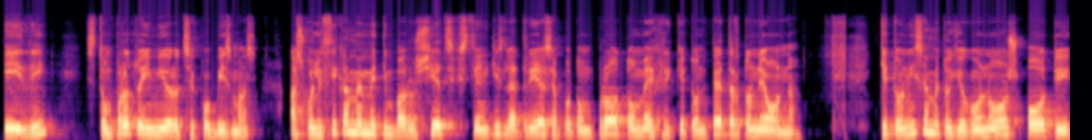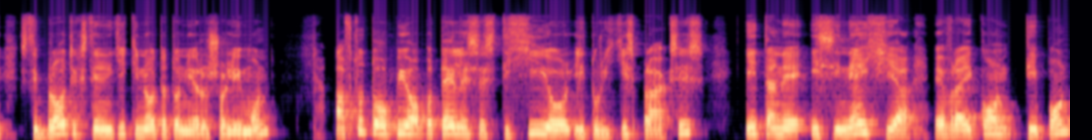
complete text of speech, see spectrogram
Ήδη, στον πρώτο ημίωρο της εκπομπής μας, ασχοληθήκαμε με την παρουσία της χριστιανικής λατρείας από τον πρώτο μέχρι και τον τέταρτο αιώνα και τονίσαμε το γεγονός ότι στην πρώτη χριστιανική κοινότητα των Ιεροσολύμων αυτό το οποίο αποτέλεσε στοιχείο λειτουργικής πράξης ήταν η συνέχεια εβραϊκών τύπων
